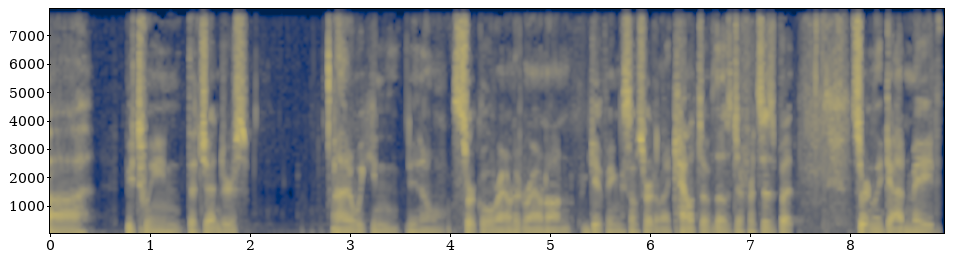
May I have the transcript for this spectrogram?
uh, between the genders. And we can, you know, circle around and around on giving some sort of an account of those differences. But certainly, God made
